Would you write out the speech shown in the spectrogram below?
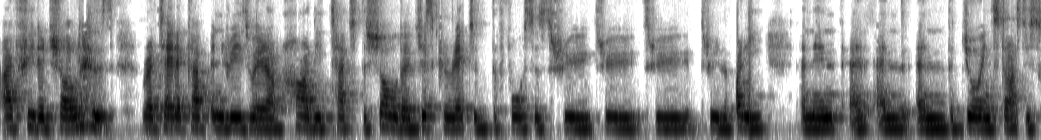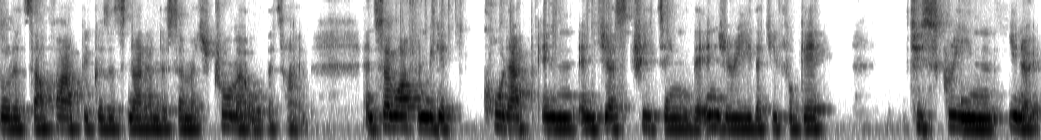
I've treated shoulders, rotator cuff injuries where I've hardly touched the shoulder, just corrected the forces through through through through the body, and then and and and the joint starts to sort itself out because it's not under so much trauma all the time. And so often we get caught up in in just treating the injury that you forget to screen, you know,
